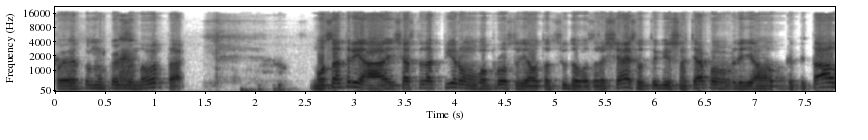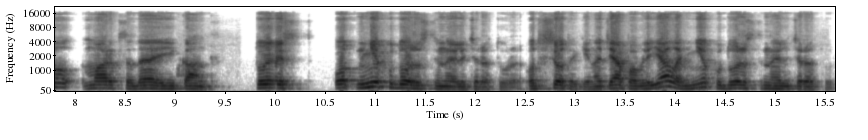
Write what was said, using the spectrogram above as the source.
Поэтому, как бы, ну вот так. Но смотри, а сейчас тогда к первому вопросу я вот отсюда возвращаюсь. Вот ты говоришь, на тебя повлиял капитал Маркса, да, и Кант. То есть вот не художественная литература. Вот все-таки на тебя повлияла не художественная литература.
